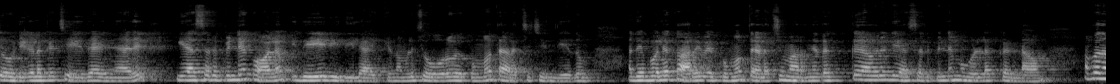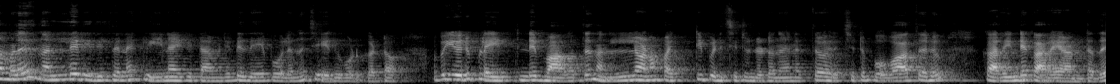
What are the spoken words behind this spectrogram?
ജോലികളൊക്കെ ചെയ്ത് കഴിഞ്ഞാൽ ഗ്യാസ് അടുപ്പിന്റെ കോലം ഇതേ രീതിയിലായിരിക്കും. നമ്മൾ ചോറ് വെക്കുമ്പോൾ തിളച്ച് ചിന്തിയതും അതേപോലെ കറി വെക്കുമ്പോൾ തിളച്ച് മറിഞ്ഞതൊക്കെ ആ ഒരു ഗ്യാസ് അടുപ്പിന്റെ മുകളിലൊക്കെ ഉണ്ടാവും. അപ്പോൾ നമ്മൾ നല്ല രീതിയിൽ തന്നെ ക്ലീൻ ആയി കിട്ടാൻ വേണ്ടിയിട്ട് ഇതേപോലെ ഒന്ന് ചെയ്ത് കൊടുക്കട്ടോ. അപ്പോൾ ഈ ഒരു പ്ലേറ്റിന്റെ ഭാഗത്ത് നല്ലോണം പറ്റി പിടിച്ചിട്ടുണ്ട് കേട്ടോ. ഞാൻ എത്ര വരച്ചിട്ട് പോവാത്തൊരു കറീന്റെ കറയാണ് ഇട്ടത്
